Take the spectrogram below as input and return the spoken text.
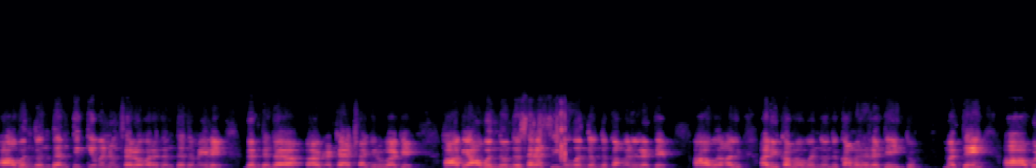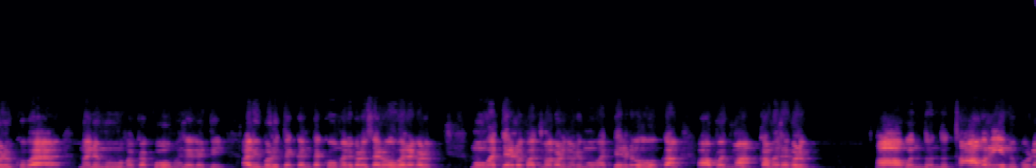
ಆ ಒಂದೊಂದು ದಂತಕ್ಕೆ ಒಂದೊಂದು ಸರೋವರ, ದಂತದ ಮೇಲೆ, ದಂತದ ಅಟ್ಯಾಚ್ ಆಗಿರುವ ಹಾಗೆ. ಹಾಗೆ ಆ ಒಂದೊಂದು ಸರಸ್ಸಿಗೂ ಒಂದೊಂದು ಕಮಲಲತೆ. ಆ, ಅಲ್ಲಿ ಅಲ್ಲಿ ಕಮ ಒಂದೊಂದು ಕಮಲಲತೆ ಇತ್ತು. ಮತ್ತೆ ಆ ಬಳುಕುವ ಮನಮೋಹಕ ಕೋಮಲಲತೆ. ಅಲ್ಲಿ ಬಳುತಕ್ಕಂಥ ಕೋಮಲಗಳು ಸರೋವರಗಳು. ಮೂವತ್ತೆರಡು ಪದ್ಮಗಳು. ನೋಡಿ, ಮೂವತ್ತೆರಡು ಕ, ಆ ಪದ್ಮ ಕಮಲಗಳು. ಆ ಒಂದೊಂದು ತಾವರೆಯಲ್ಲೂ ಕೂಡ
